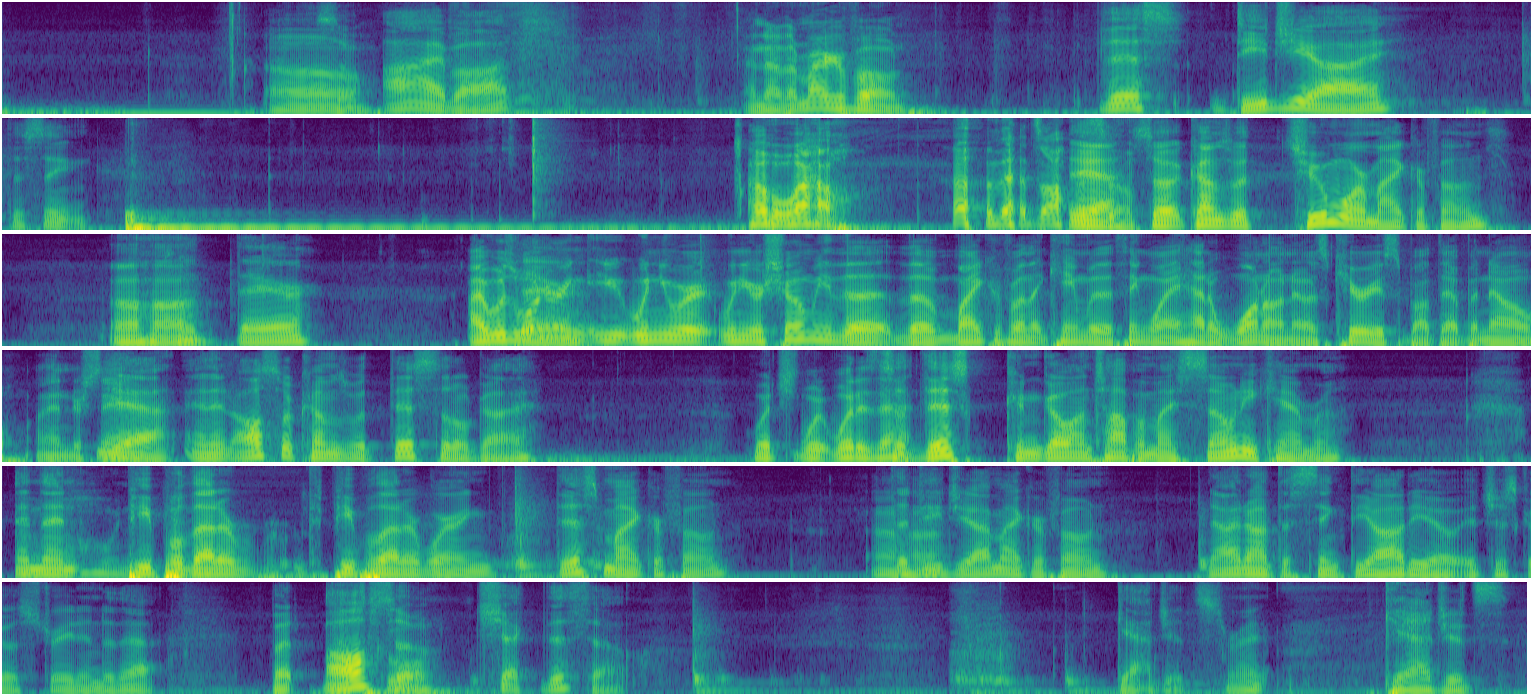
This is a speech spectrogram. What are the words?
oh, So I bought another microphone. this DJI, this thing. Oh wow, that's awesome. Yeah. So it comes with two more microphones. Uh huh. So there. I was there. wondering you, when you were when you were showing me the the microphone that came with the thing why I had a one on. I was curious about that, but now I understand. Yeah, and it also comes with this little guy, which What what is that? so this can go on top of my Sony camera, and then Oh, people that are people that are wearing this microphone, the Uh-huh. DJI microphone. Now I don't have to sync the audio; it just goes straight into that. But That's also cool. check this out. Gadgets, right? gadgets.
